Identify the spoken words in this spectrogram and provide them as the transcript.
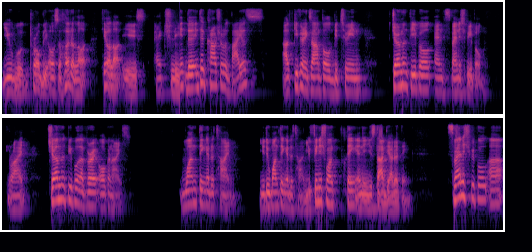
you would probably also heard a lot, hear a lot is actually the intercultural bias. I'll give you an example between German people and Spanish people, right? German people are very organized, one thing at a time. You do one thing at a time. You finish one thing and then you start the other thing. Spanish people are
